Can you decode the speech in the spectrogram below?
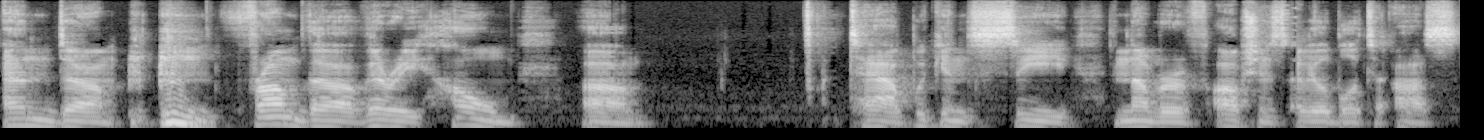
And um, from the very home um, tab, we can see a number of options available to us.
